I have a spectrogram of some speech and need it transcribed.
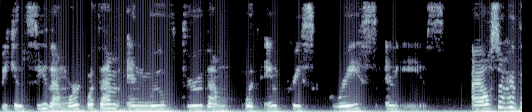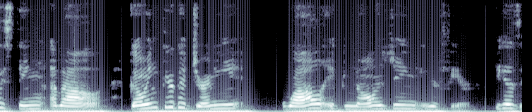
we can see them work with them and move through them with increased grace and ease. I also heard this thing about going through the journey while acknowledging your fear because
